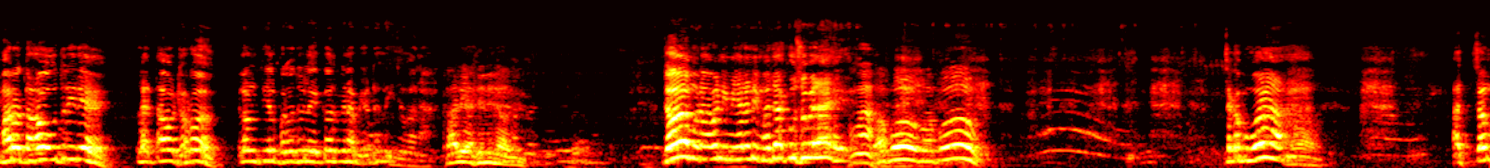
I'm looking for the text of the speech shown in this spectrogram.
મારો દાવો ઉતરી દે. એટલે દાવો ઠરો. એટલે તેલ ભરવા જોઈએ એકાવન રૂપિયાના પેડા લઈ જવાના. ખાલી હાથે નહીં જવાનું જો મુરાવાની મેરાની મજા કુશું બેડા બાપો બાપો. ચકા બુઆ આ ચમ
